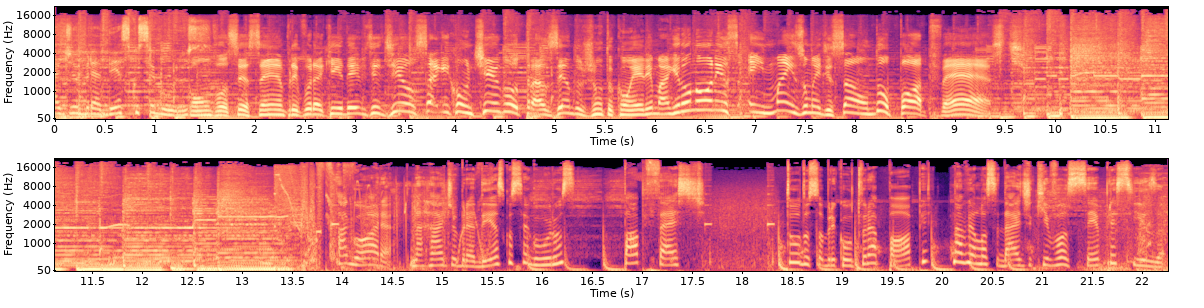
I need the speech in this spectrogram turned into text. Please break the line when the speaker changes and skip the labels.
Rádio Bradesco Seguros.
Com você sempre por aqui, David Gil segue contigo, trazendo junto com ele Magno Nunes em mais uma edição do Pop Fest.
Agora, na Rádio Bradesco Seguros, Pop Fest. Tudo sobre cultura pop na velocidade que você precisa.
